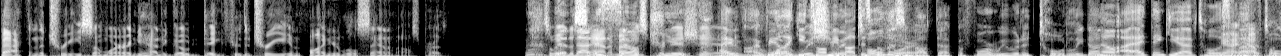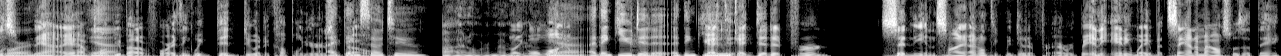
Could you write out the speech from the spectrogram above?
back in the tree somewhere, and you had to go dig through the tree and find your little Santa Mouse present. So we had a Santa so Mouse cute. tradition. I I feel wa- like you wish told me had about this told before. us about that before. We would have totally done no, that. I, I think you have told us yeah, I about have it told before. us. Yeah, I have Yeah. told you about it before. I think we did do it a couple years ago. I ago. think so too. I don't remember. Like well, one, yeah, I think you did it. I think you yeah. I think I did it for Sydney and Simon. I don't think we did it for everybody. Any, anyway, but Santa Mouse was a thing.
